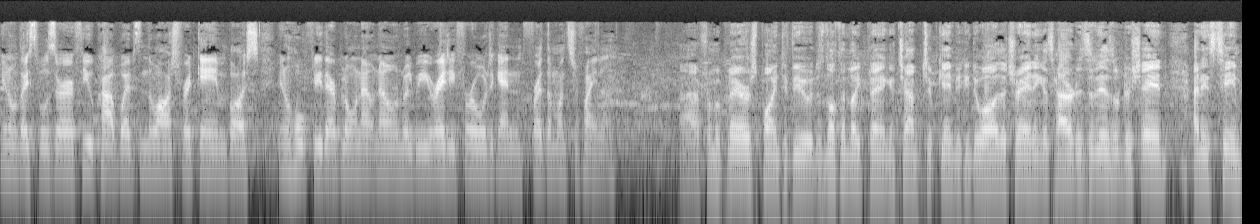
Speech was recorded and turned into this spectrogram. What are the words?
you know, I suppose there are a few cobwebs in the Waterford game, but you know, hopefully they're blown out now, and we'll be ready for road again for the Munster final. Uh, from a player's point of view, there's nothing like playing a championship game. You can do all the training as hard as it is under Shane and his team,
